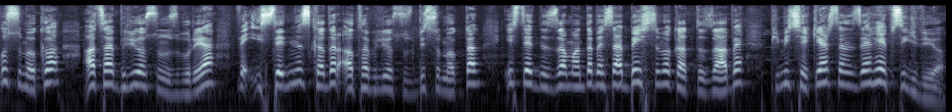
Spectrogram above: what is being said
bu smoke'u atabiliyorsunuz buraya ve istediğiniz kadar atabiliyorsunuz bir smoke'tan. İstediğiniz zamanda mesela 5 smoke attınız abi. Pimi çekerseniz eğer hepsi gidiyor.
